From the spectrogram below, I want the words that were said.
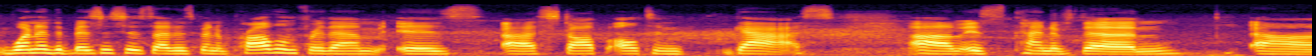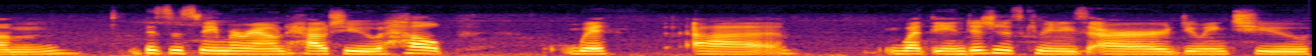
one of the businesses that has been a problem for them is uh, Stop Alton Gas. Um, is kind of the um, business name around how to help with uh, what the indigenous communities are doing to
